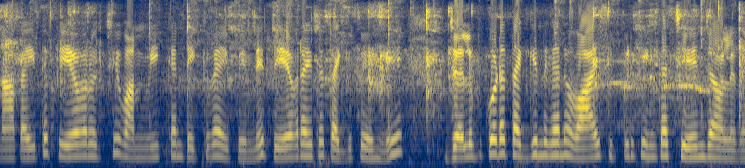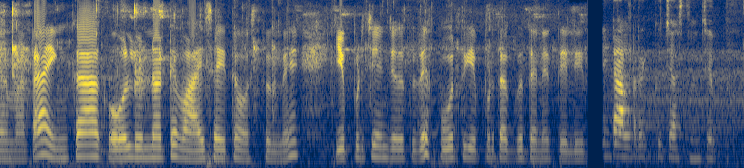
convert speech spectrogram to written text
నాకైతే ఫీవర్ వచ్చి వన్ వీక్ కంటే ఎక్కువే అయిపోయింది. ఫీవర్ అయితే తగ్గిపోయింది. జలుబు కూడా తగ్గింది కానీ వాయిస్ ఇప్పటికి ఇంకా చేంజ్ అవ్వలేదన్నమాట. ఇంకా కోల్డ్ ఉన్నట్టే వాయిస్ అయితే వస్తుంది. ఎప్పుడు చేంజ్ అవుతుంది? పూర్తిగా ఎప్పుడు తగ్గుద్ది అనేది తెలియదు ఏంటి ఎక్కువ చేస్తుంది చెప్పు.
